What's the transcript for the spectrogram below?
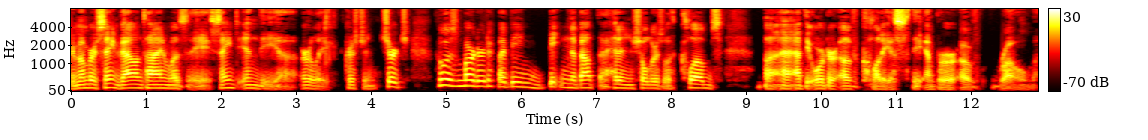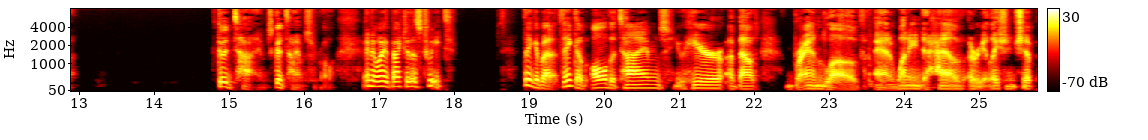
Remember, Saint Valentine was a saint in the uh, early Christian church who was martyred by being beaten about the head and shoulders with clubs uh, at the order of Claudius, the emperor of Rome. Good times, good times for all. Anyway, back to this tweet. Think about it. Think of all the times you hear about brand love and wanting to have a relationship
